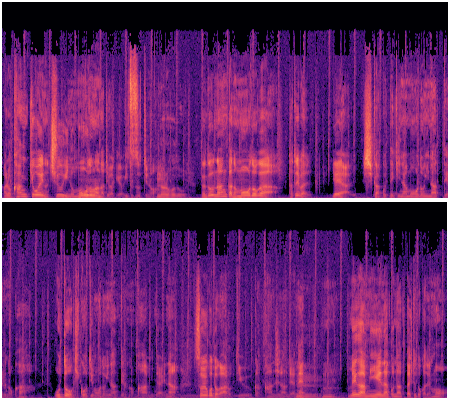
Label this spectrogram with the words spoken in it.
あれは環境への注意のモードなんだっていうわけよ5つっていうのは。なるほどどなんかのモードが例えばやや視覚的なモードになってるのか音を聞こうというモードになってるのかみたいなそういうことがあるっていうか感じなんだよね。うんうん目が見えなくなった人とかでも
